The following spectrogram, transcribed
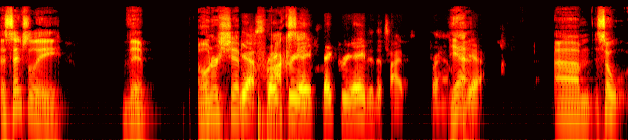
essentially the ownership. Yes, proxy. they create they created the title for him. Yeah, yeah. Um, so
